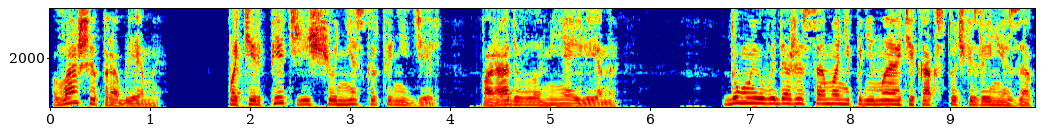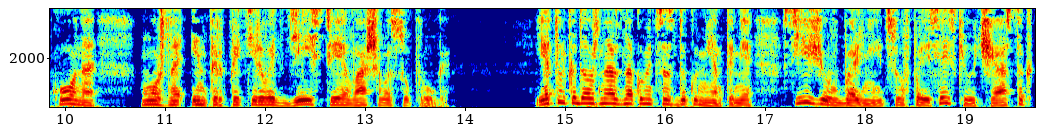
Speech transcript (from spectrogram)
Ваши проблемы — потерпеть еще несколько недель», — порадовала меня Елена. «Думаю, вы даже сама не понимаете, как с точки зрения закона можно интерпретировать действия вашего супруга. Я только должна ознакомиться с документами, съезжу в больницу, в полицейский участок,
